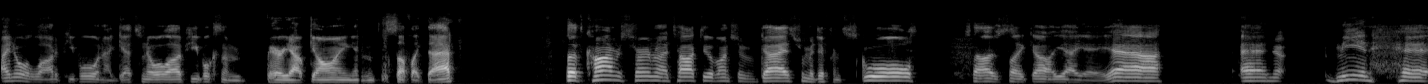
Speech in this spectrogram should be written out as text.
I know a lot of people, and I get to know a lot of people because I'm very outgoing and stuff like that. So the conference tournament, I talked to a bunch of guys from a different school. So I was like, "Oh yeah, yeah, yeah," and me and he-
